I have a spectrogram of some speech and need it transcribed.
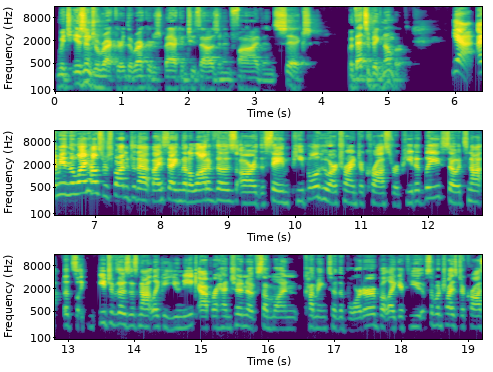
which isn't a record. The record is back in 2005 and six, but that's a big number. Yeah, I mean, the White House responded to that by saying that a lot of those are the same people who are trying to cross repeatedly. So it's not that's like each of those is not like a unique apprehension of someone coming to the border, but like if you if someone tries to cross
